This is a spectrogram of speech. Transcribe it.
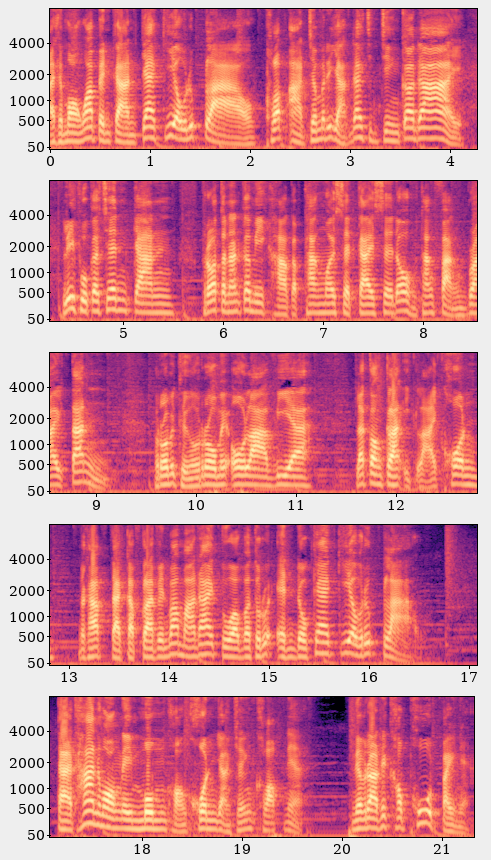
อาจจะมองว่าเป็นการแก้เกี้ยวหรือเปล่าครอปอาจจะไม่ได้อยากได้จริง ๆ ก็ได้ลิเวอร์พูลก็เช่นกัน เพราะตอนนั้นก็มีข่าวกับทางมอยเซตไกเซโดของทางฝั่งไบรตันรวมไปถึงโรเมโอลาเวีย และกองกลางอีกหลายคนนะครับแต่กลับกลายเป็นว่ามาได้ตัววัตรุเอนโดแก้เกี้ยวหรือเปล่า แต่ถ้ามองในมุมของคนอย่างเชนคลอปเนี่ยในเวลาที่เขาพูดไปเนี่ย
